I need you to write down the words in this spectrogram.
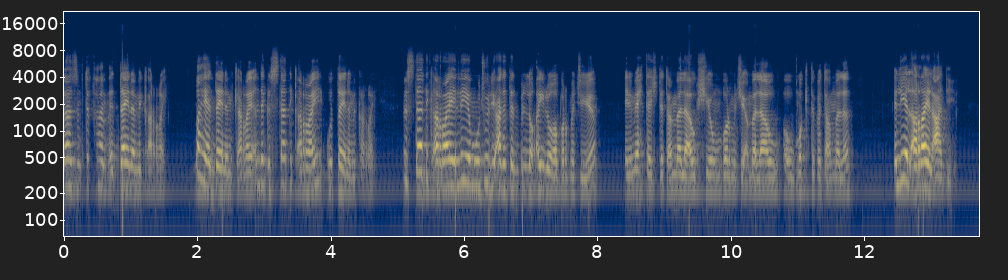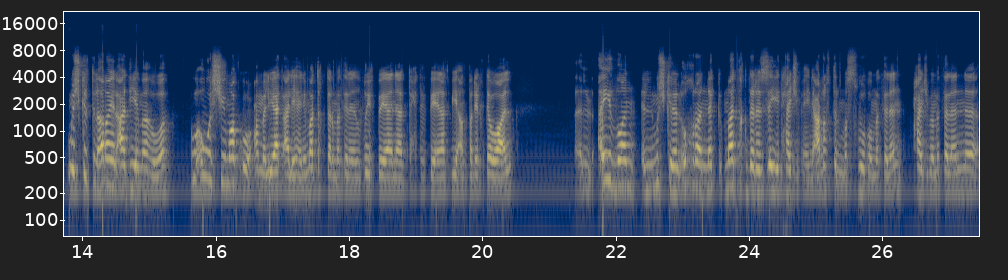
لازم تفهم ال dynamic array ما هي ال dynamic array عندك ال static array وال dynamic array ال static array اللي هي موجودة عادة باللغة أي لغة برمجية. يعني ما يحتاج تعملها أو شيء مبرمج يعملها أو مكتبة تعملها. اللي هي ال array العادية. مشكلة ال array العادية ما هو؟ هو أول شيء ماكو عمليات عليها. يعني ما تقدر مثلا تضيف بيانات تحذف بيانات بها عن طريق دوال. أيضا المشكلة الأخرى إنك ما تقدر تزيد حجمها. يعني عرفت المصفوفة مثلا حجمها مثلا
